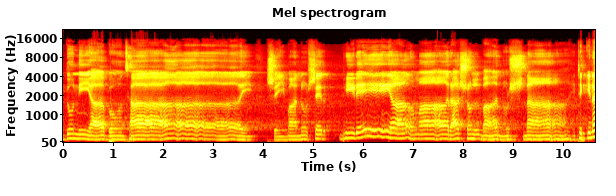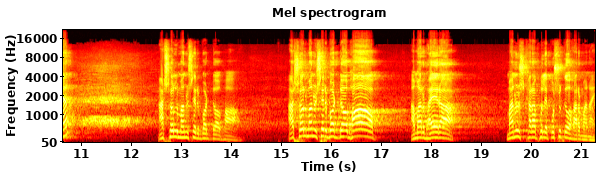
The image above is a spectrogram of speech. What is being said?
দুনিয়া বোঝাই। সেই মানুষের ভিড়ে আমার আসল মানুষ নাই। ঠিক কিনা? আসল মানুষের বড্ড অভাব। আসল মানুষের বড্ড অভাব। আমার ভাইয়েরা, মানুষ খারাপ হলে পশুকেও হার মানায়।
